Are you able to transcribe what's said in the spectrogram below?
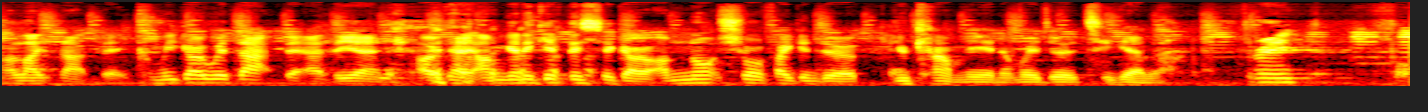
I like that bit. Can we go with that bit at the end? Okay, I'm going to give this a go. I'm not sure if I can do it. You count me in and we'll do it together. Three, four.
